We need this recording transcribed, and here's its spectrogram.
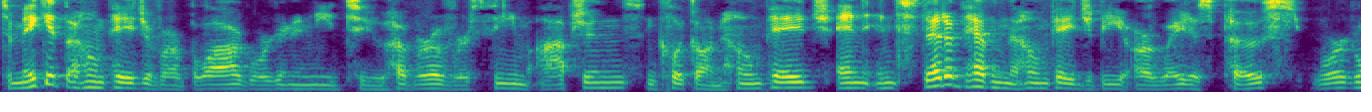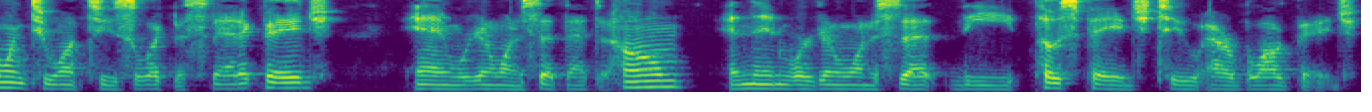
To make it the homepage of our blog, we're going to need to hover over theme options and click on homepage. And instead of having the homepage be our latest post, we're going to want to select a static page and we're going to want to set that to home. And then we're going to want to set the post page to our blog page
